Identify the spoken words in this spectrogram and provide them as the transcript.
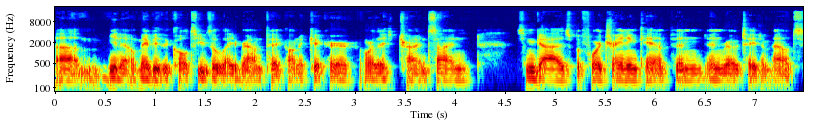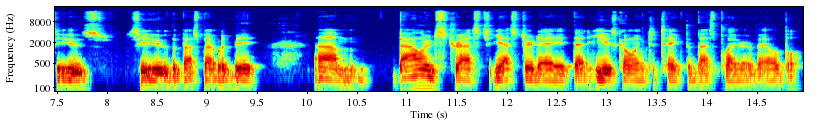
um, you know, maybe the Colts use a late round pick on a kicker, or they try and sign some guys before training camp and, and rotate them out, see who's see who the best bet would be. Um, Ballard stressed yesterday that he is going to take the best player available,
